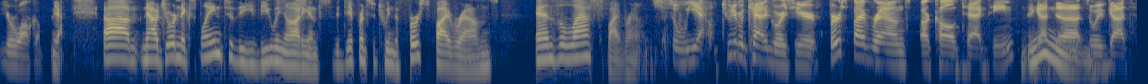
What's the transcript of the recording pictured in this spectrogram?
You're welcome. Yeah. Um, now, Jordan, explain to the viewing audience the difference between the first five rounds and the last five rounds. So yeah, two different categories here. First five rounds are called tag team. We got uh, Mm. so we've got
